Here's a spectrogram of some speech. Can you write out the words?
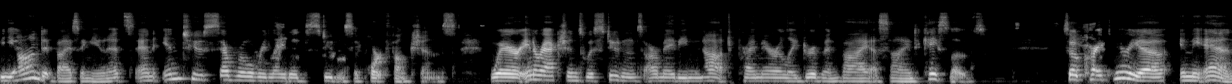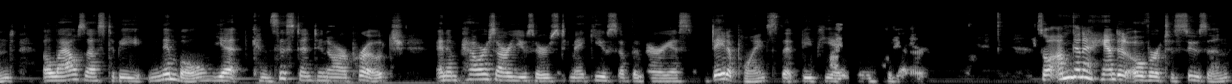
beyond advising units and into several related student support functions, where interactions with students are maybe not primarily driven by assigned caseloads. So criteria, in the end, allows us to be nimble yet consistent in our approach and empowers our users to make use of the various data points that BPA brings together. So I'm going to hand it over to Susan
